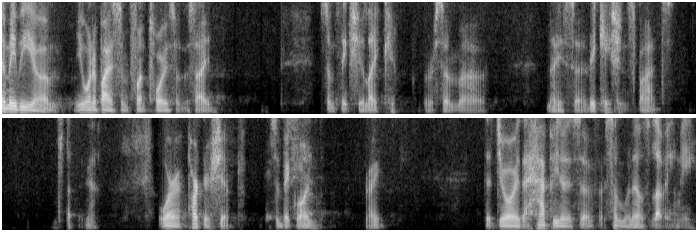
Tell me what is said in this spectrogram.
And maybe um, you want to buy some fun toys on the side, some things you like, or some uh, nice uh, vacation spots, stuff like that. Or a partnership, it's a big one, right? The joy, the happiness of someone else loving me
